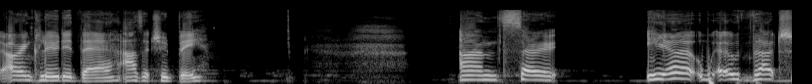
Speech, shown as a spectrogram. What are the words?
are included there as it should be. And so here, uh, that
